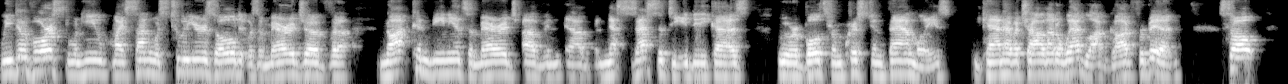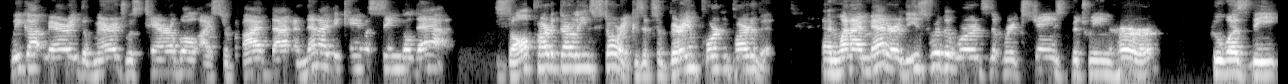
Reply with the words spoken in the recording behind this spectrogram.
We divorced when he, my son was two years old. It was a marriage of uh, not convenience, a marriage of, necessity because we were both from Christian families. You can't have a child out of wedlock, God forbid. So we got married. The marriage was terrible. I survived that. And then I became a single dad. This is all part of Darlene's story because it's a very important part of it. And when I met her, these were the words that were exchanged between her, who was the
